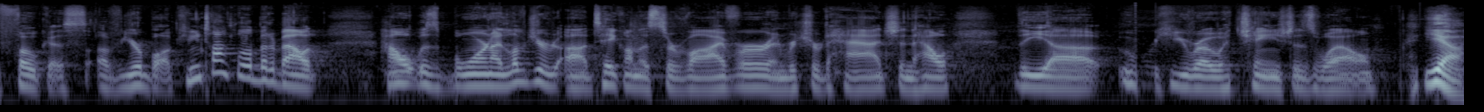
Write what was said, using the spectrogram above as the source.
focus of your book. Can you talk a little bit about how it was born? I loved your uh, take on the Survivor and Richard Hatch and how the uh, Uber hero had changed as well. Yeah.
